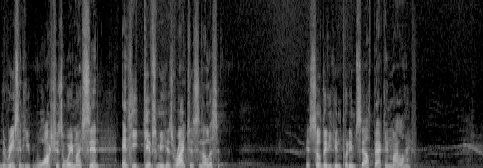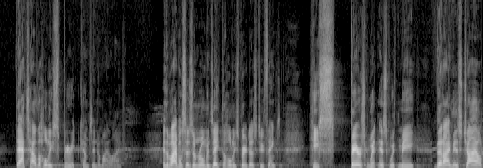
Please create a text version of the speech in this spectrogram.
and the reason he washes away my sin, and he gives me his righteousness, now listen, is so that he can put himself back in my life. That's how the Holy Spirit comes into my life. And the Bible says in Romans 8, the Holy Spirit does two things. He bears witness with me that I'm his child,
